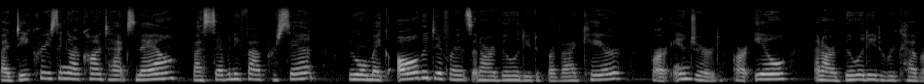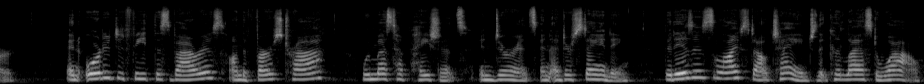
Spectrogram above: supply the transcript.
By decreasing our contacts now by 75%, we will make all the difference in our ability to provide care for our injured, our ill, and our ability to recover. In order to defeat this virus on the first try, we must have patience, endurance, and understanding that it is a lifestyle change that could last a while.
